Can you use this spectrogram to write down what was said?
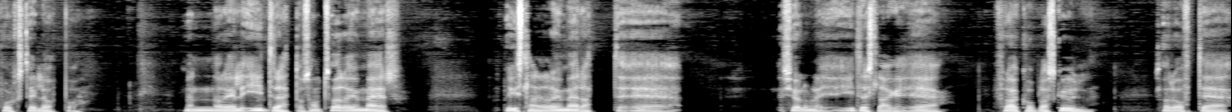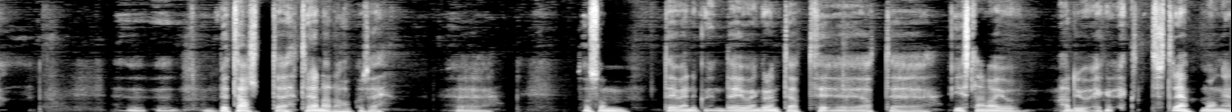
folk stiller opp. Og. Men når det gjelder idrett og sånt, så er det jo mer På Island er det jo mer at det er Selv om det idrettslaget er frakobla skolen, så er det ofte betalte trenere, håper jeg. Sånn som det er, en, det er jo en grunn til at, at Island jo, hadde jo ekstremt mange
